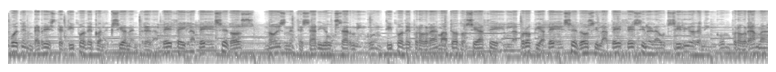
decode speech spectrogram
Pueden ver este tipo de conexión entre la PC y la PS2, no es necesario usar ningún tipo de programa todo se hace en la propia PS2 y la PC sin el auxilio de ningún programa,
